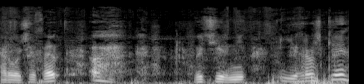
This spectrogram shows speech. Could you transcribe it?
Короче, це ах, вечірні іграшки.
